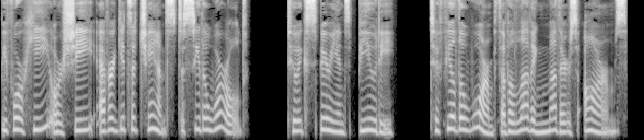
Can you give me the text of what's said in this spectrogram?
before he or she ever gets a chance to see the world, to experience beauty, to feel the warmth of a loving mother's arms.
